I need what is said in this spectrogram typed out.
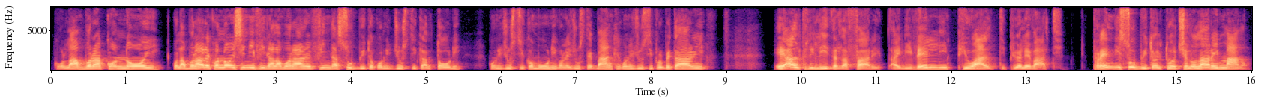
Collabora con noi. Collaborare con noi significa lavorare fin da subito con i giusti cantoni, con i giusti comuni, con le giuste banche, con i giusti proprietari, e altri leader d'affari ai livelli più alti, più elevati. Prendi subito il tuo cellulare in mano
